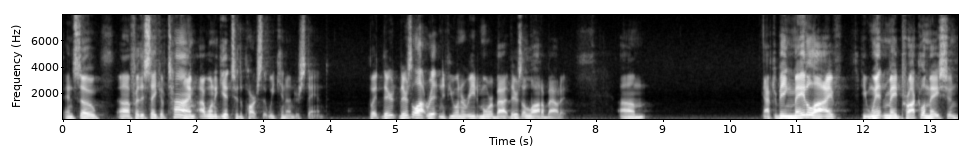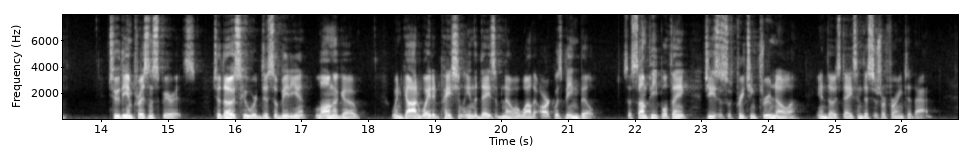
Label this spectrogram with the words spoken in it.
And so, uh, for the sake of time, I want to get to the parts that we can understand. But there, there's a lot written. If you want to read more about it, there's a lot about it. Um, after being made alive, he went and made proclamation to the imprisoned spirits, to those who were disobedient long ago, when God waited patiently in the days of Noah while the ark was being built. So some people think Jesus was preaching through Noah in those days, and this is referring to that.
